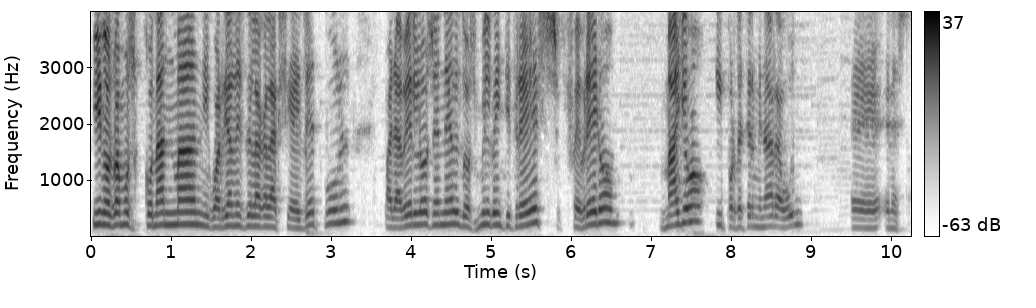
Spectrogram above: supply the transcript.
Y nos vamos con Ant-Man y Guardianes de la Galaxia y Deadpool para verlos en el 2023, febrero, mayo y por determinar aún eh, en esto.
